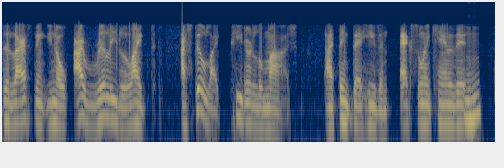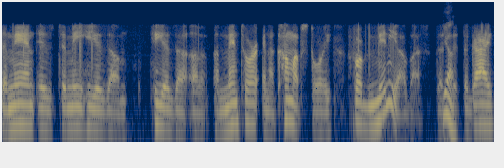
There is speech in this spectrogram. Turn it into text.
the last thing, you know, I really liked, I still like Peter Lumaj. I think that he's an excellent candidate. Mhm. The man is, to me, he is um, he is a, a, a mentor and a come up story for many of us. The, Yeah. the, the guy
